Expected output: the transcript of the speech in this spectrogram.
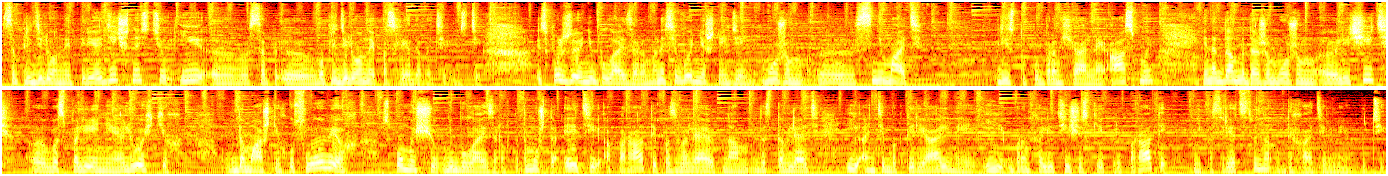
с определенной периодичностью и э, э, в определенной последовательности. Используя небулайзеры, мы на сегодняшний день можем э, снимать приступы бронхиальной астмы. Иногда мы даже можем лечить воспаление легких в домашних условиях с помощью небулайзеров, потому что эти аппараты позволяют нам доставлять и антибактериальные, и бронхолитические препараты непосредственно в дыхательные пути.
